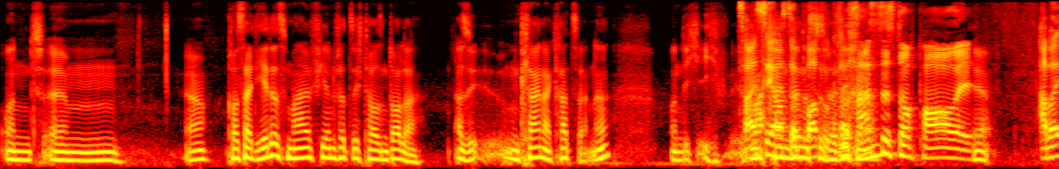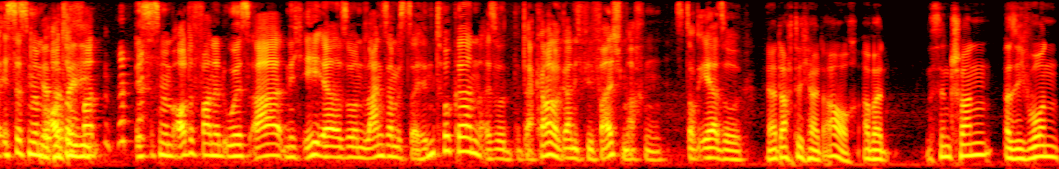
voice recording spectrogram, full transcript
Und ähm, ja, kostet halt jedes Mal 44.000 Dollar. Also ein kleiner Kratzer, ne? Und ich, ich Zahlst ja aus der Portokasse. Du hast es doch, Paul. Ja. Aber ist es mit dem Ja. Autofahren, ist es mit dem Autofahren in den USA nicht eh eher so ein langsames Dahintuckern? Also da kann man doch gar nicht viel falsch machen. Ist doch eher so, Ja, dachte ich halt auch. Aber es sind schon, also ich wohne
